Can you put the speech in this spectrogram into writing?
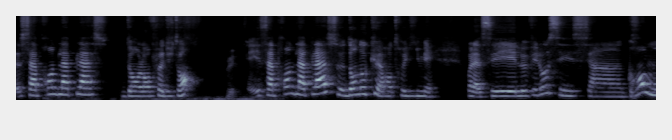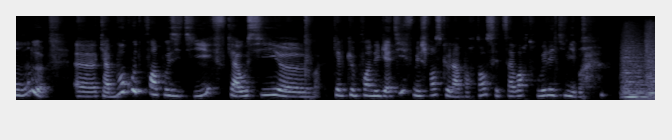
Euh, ça prend de la place dans l'emploi du temps et ça prend de la place dans nos cœurs, entre guillemets. Voilà, c'est le vélo, c'est un grand monde euh, qui a beaucoup de points positifs, qui a aussi quelques points négatifs, mais je pense que l'important, c'est de savoir trouver l'équilibre.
